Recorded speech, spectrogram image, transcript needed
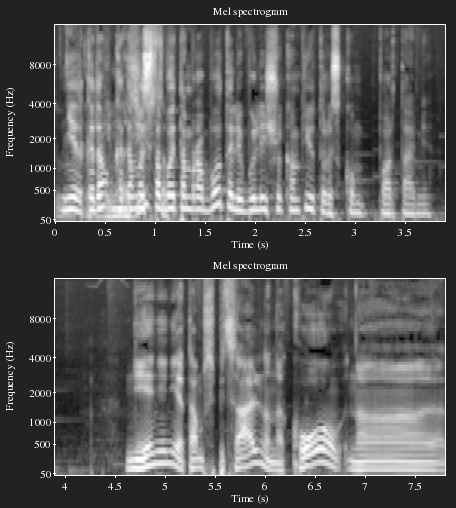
Нет, когда, когда мы с тобой там работали, были еще компьютеры с комп-портами. Не-не-не, там специально на, ком, на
